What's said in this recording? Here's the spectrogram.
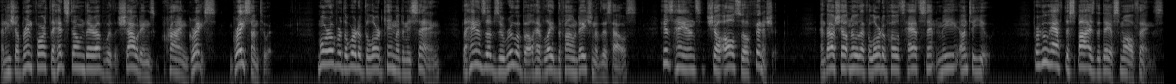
And he shall bring forth the headstone thereof with shoutings, crying, Grace, grace unto it. Moreover, the word of the Lord came unto me, saying, The hands of Zerubbabel have laid the foundation of this house, his hands shall also finish it. And thou shalt know that the Lord of hosts hath sent me unto you. For who hath despised the day of small things?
